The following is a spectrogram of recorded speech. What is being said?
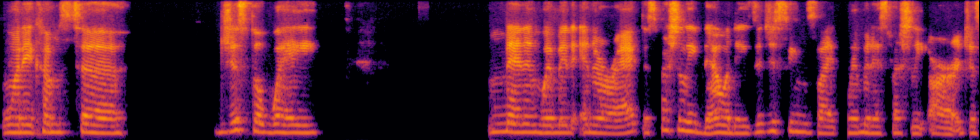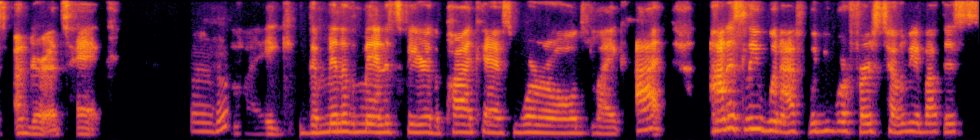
when it comes to just the way men and women interact, especially nowadays. It just seems like women, especially, are just under attack. Mm-hmm. Like the men of the manosphere, the podcast world. Like I honestly, when I when you were first telling me about this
